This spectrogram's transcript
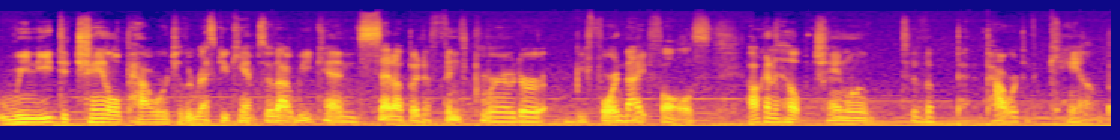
we need to channel power to the rescue camp so that we can set up a defense perimeter before night falls. How can I help channel to the power to the camp?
